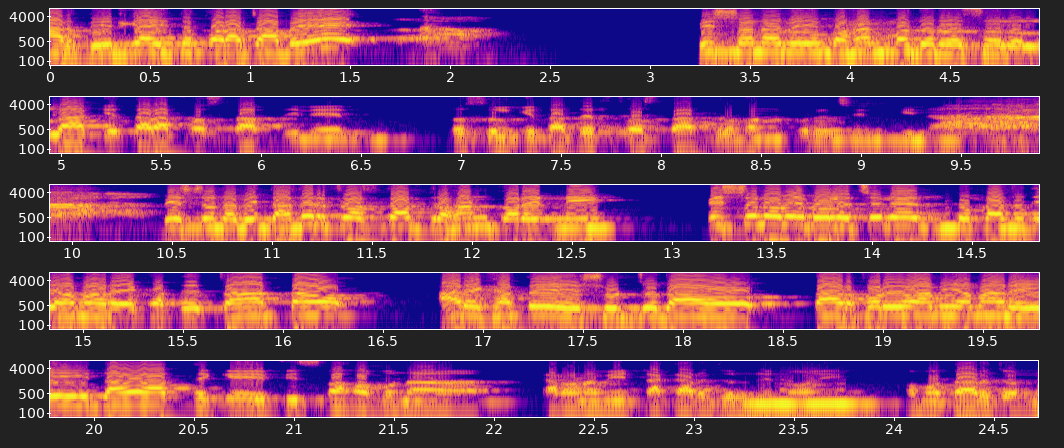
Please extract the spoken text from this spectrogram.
আর দীর্ঘায়িত করা যাবে। বিশ্বনবী মোহাম্মদ রসুল্লাহকে তারা প্রস্তাব দিলেন, রসুল কি তাদের প্রস্তাব গ্রহণ করেছেন কিনা? বিশ্বনবী তাদের প্রস্তাব গ্রহণ করেননি। বিশ্বনবী বলেছিলেন, তোমরা যদি আমার এক হাতে চাঁদ দাও আর এক হাতে সূর্য দাও, তারপরেও আমি আমার এই দাওয়াত থেকে পিছপা হব না। কারণ আমি টাকার জন্য নয়, ক্ষমতার জন্য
